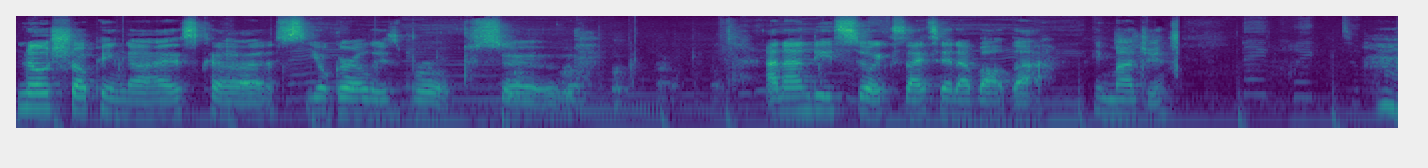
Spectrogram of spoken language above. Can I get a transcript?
No shopping, guys, because your girl is broke. So, and Andy is so excited about that. Imagine. Hmm.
